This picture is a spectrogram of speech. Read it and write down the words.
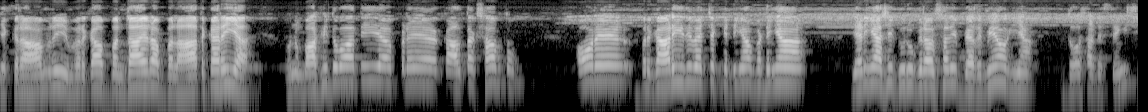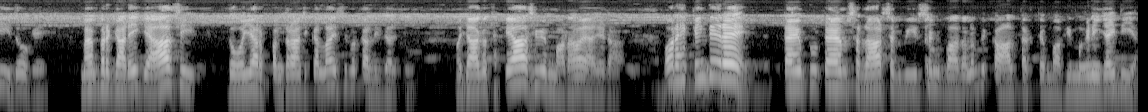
ਇੱਕ ਰਾਮ ਰਹੀਮ ਵਰਗਾ ਬੰਦਾ ਜਿਹੜਾ ਬਲਾਤਕਾਰੀ ਆ, ਉਹਨੂੰ ਮਾਫੀ ਦਵਾਤੀ ਆਪਣੇ ਅਕਾਲ ਤਖਤ ਸਾਹਿਬ ਤੋਂ। ਔਰ ਇਹ ਬਰਗਾੜੀ ਦੇ ਵਿੱਚ ਕਿੱਡੀਆਂ ਵੱਡੀਆਂ ਜਿਹੜੀਆਂ ਅਸੀਂ ਗੁਰੂ ਗ੍ਰੰਥ ਸਾਹਿਬ ਦੀ ਬੇਦਬੀਆਂ ਹੋ ਗਈਆਂ, ਦੋ ਸਾਡੇ ਸਿੰਘ ਸ਼ਹੀਦ ਹੋ ਗਏ। ਮੈਂ ਬਰਗਾੜੀ ਗਿਆ ਸੀ 2015 ਚ ਇਕੱਲਾ ਸੀ ਅਕਾਲੀ ਦਲ ਚੋਂ। ਮੈਂ ਜਾ ਕੇ ਉੱਥੇ ਕਿਹਾ ਸੀ ਵੀ ਮਾੜਾ ਹੋਇਆ ਜਿਹੜਾ। ਔਰ ਇਹ ਕਹਿੰਦੇ ਰਹੇ time to time Sardar Sukhbir Singh Badal ਨੂੰ ਵੀ ਕਾਲ ਤਖਤ ਤੇ ਮਾਫੀ ਮੰਗਣੀ ਚਾਹੀਦੀ ਆ।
